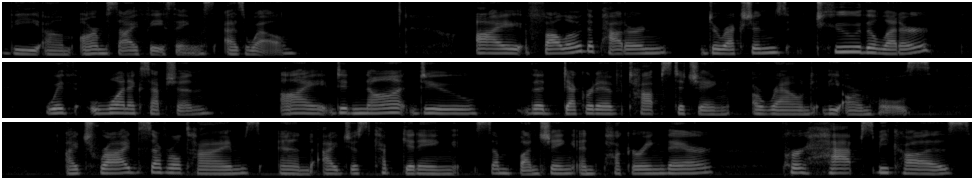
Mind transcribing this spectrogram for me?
the um, arm side facings as well. I followed the pattern directions to the letter with one exception. I did not do the decorative top stitching around the armholes. I tried several times and I just kept getting some bunching and puckering there, perhaps because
